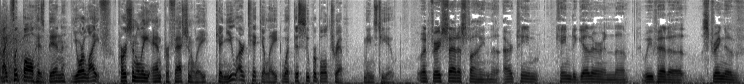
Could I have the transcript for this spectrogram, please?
Mike, football has been your life, personally and professionally. Can you articulate what this Super Bowl trip means to you? Well, it's very satisfying. Uh, our team came together, and uh, we've had a string of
